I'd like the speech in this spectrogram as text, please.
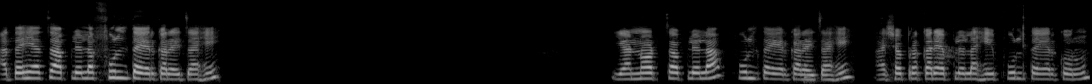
आता ह्याचं आपल्याला फुल तयार करायचं आहे. या नॉटचा आपल्याला फूल तयार करायचं आहे. अशा प्रकारे आपल्याला हे फूल तयार करून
